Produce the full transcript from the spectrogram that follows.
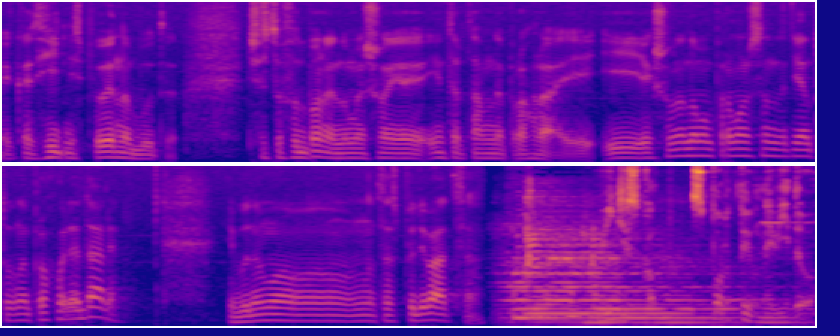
якась гідність повинна бути. Чисто футбольно, думаю, що Інтер там не програє. І якщо вони дома переможуть Сент-Етьєн, то вони проходять далі. І будемо на це сподіватися. Вітіскоп. Спортивне відео.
